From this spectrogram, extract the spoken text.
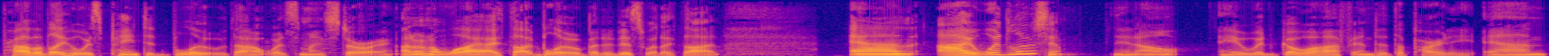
probably who was painted blue. That was my story. I don't know why I thought blue, but it is what I thought. And I would lose him, you know. He would go off into the party. And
